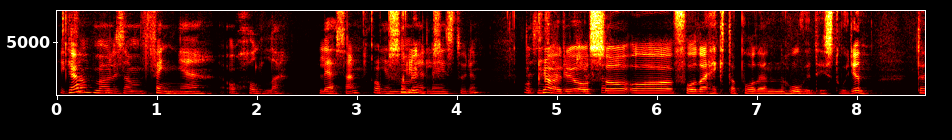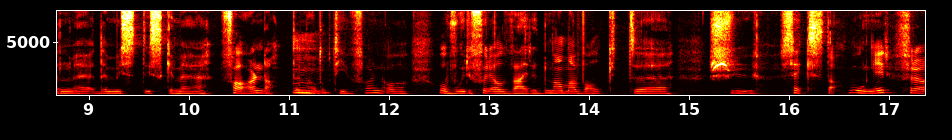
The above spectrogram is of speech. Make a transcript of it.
Ikke ja. sant? Med å liksom fenge og holde leseren Absolutt. gjennom hele historien. Og klarer jo også å få deg hekta på den hovedhistorien. Den med det mystiske med faren, da, den mm. adoptivfaren. Og, og, hvorfor i all verden han har valgt uh, sju-seks unger fra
